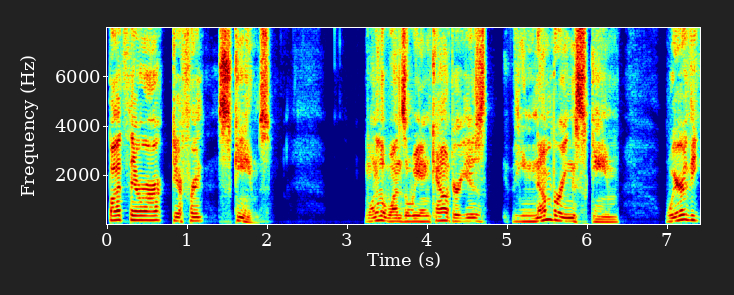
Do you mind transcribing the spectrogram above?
But there are different schemes. One of the ones that we encounter is the numbering scheme where the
